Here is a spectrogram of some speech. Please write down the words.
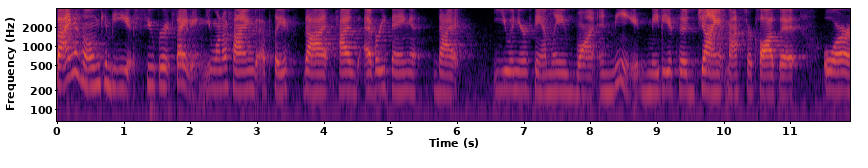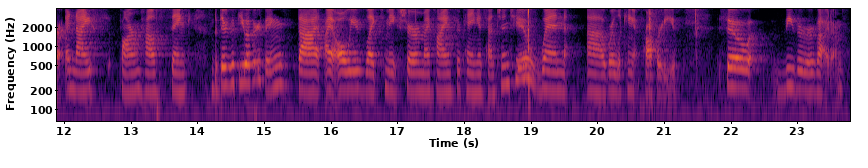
buying a home can be super exciting. You want to find a place that has everything that you and your family want and need. Maybe it's a giant master closet or a nice farmhouse sink. But there's a few other things that I always like to make sure my clients are paying attention to when uh, we're looking at properties. So these are those items.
